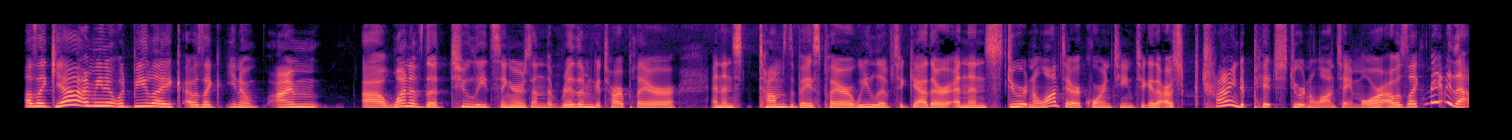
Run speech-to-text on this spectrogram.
I was like, yeah, I mean it would be like I was like, you know, I'm uh, one of the two lead singers and the rhythm guitar player, and then Tom's the bass player. We live together, and then Stuart and Alante are quarantined together. I was trying to pitch Stuart and Alante more. I was like, maybe that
